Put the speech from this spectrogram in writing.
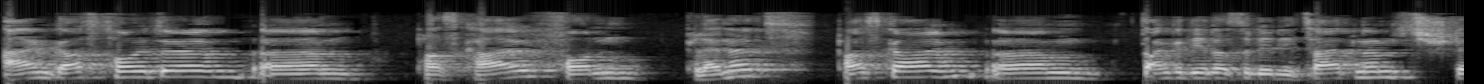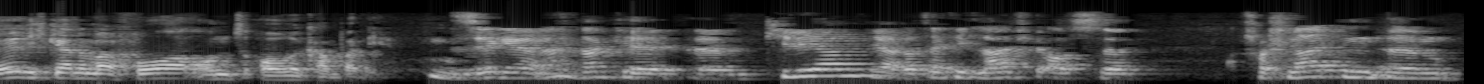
ein Gast heute, ähm, Pascal von Planet. Pascal, ähm, danke dir, dass du dir die Zeit nimmst. Stell dich gerne mal vor und eure Company. Sehr gerne, danke äh, Kilian. Ja, tatsächlich live aus äh, verschneiten ähm,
